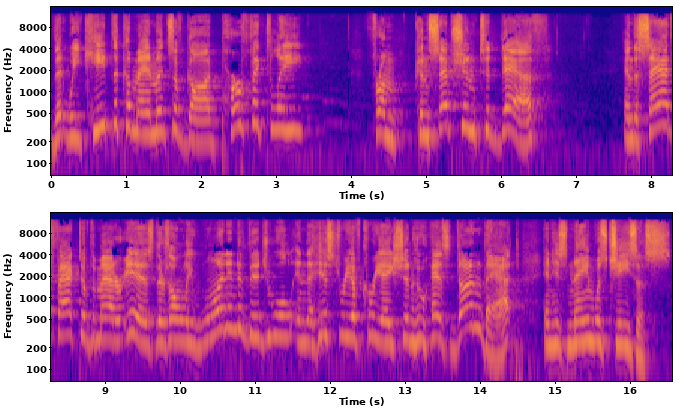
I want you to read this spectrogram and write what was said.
that we keep the commandments of God perfectly from conception to death. And the sad fact of the matter is, there's only one individual in the history of creation who has done that, and his name was Jesus.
